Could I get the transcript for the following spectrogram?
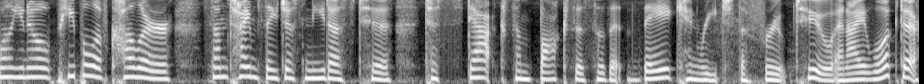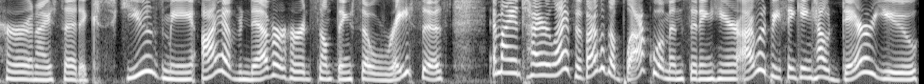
well, you know, people of color, sometimes they just need us to, to stack some boxes so that they can reach the fruit too. And I looked at her and I said, Excuse me, I have never heard something so racist in my entire life. If I was a black woman sitting here, I would be thinking, How dare you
